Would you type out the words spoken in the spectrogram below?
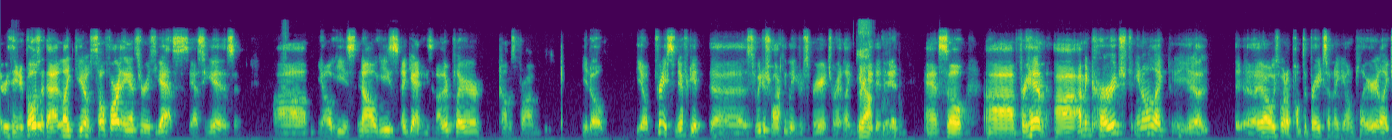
everything that goes with that? Like you know, so far the answer is yes, yes he is. And um, you know, he's no, he's again, he's another player comes from you know, you know, pretty significant uh, Swedish hockey league experience, right? Like yeah. it in. And so uh, for him, uh, I'm encouraged. You know, like you know, I always want to pump the brakes on a young player. Like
